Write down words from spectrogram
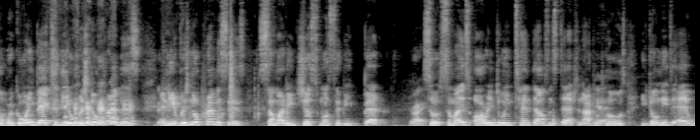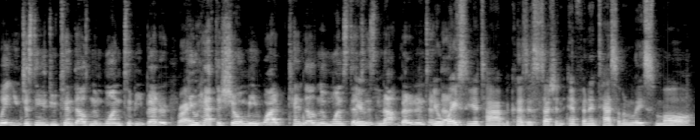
no. We're going back to the original premise. And the original premise is somebody just wants to be better. Right. So if somebody's already doing 10,000 steps and I propose you don't need to add weight, you just need to do 10,001 to be better. Right. You have to show me why 10,001 steps You- is not better than 10,000. You're wasting your time because it's such an infinitesimally small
